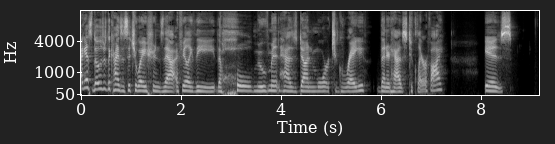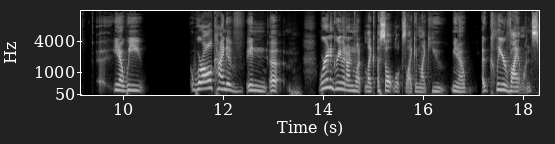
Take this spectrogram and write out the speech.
i guess those are the kinds of situations that i feel like the the whole movement has done more to gray than it has to clarify is uh, you know we we're all kind of in uh, we're in agreement on what like assault looks like and like you you know clear violence.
